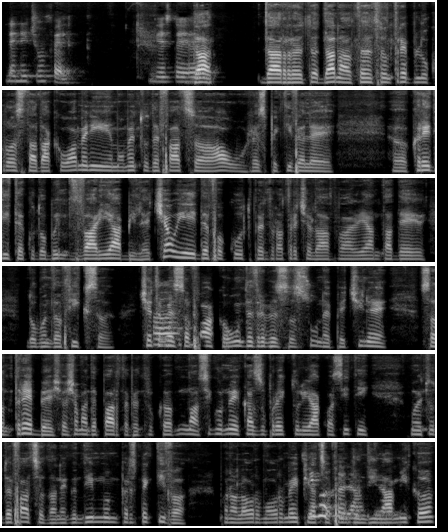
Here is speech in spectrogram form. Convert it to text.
de niciun fel. Este... Dar, dar, Dana, să întreb lucrul ăsta. Dacă oamenii în momentul de față au respectivele uh, credite cu dobânzi variabile, ce au ei de făcut pentru a trece la varianta de dobândă fixă? Ce trebuie să facă, unde trebuie să sune, pe cine să întrebe și așa mai departe. Pentru că, na, sigur, nu e cazul proiectului Aqua City în momentul de față, dar ne gândim în perspectivă. Până la urmă, urmei, piața fiind în dinamică,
